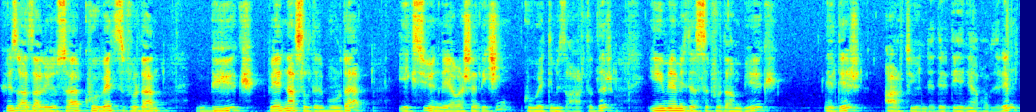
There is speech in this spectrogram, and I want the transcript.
Hız azalıyorsa kuvvet sıfırdan büyük ve nasıldır burada? Eksi yönde yavaşladığı için kuvvetimiz artıdır. İvmemiz de sıfırdan büyük nedir? Artı yöndedir diye ne yapabilirim?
